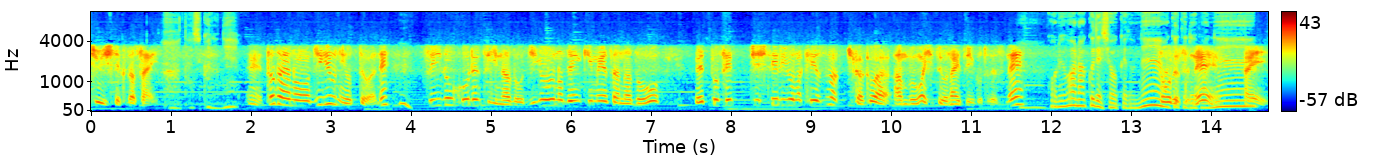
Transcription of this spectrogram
注意してください。はあ、確かにね、えただあの事業によってはね、うん、水道光熱費など事業用の電気メーターなどを別途設置しているようなケースは規格は半分は必要ないということですね。うんこれは楽でしょうけどね。そうですね。ねはい。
